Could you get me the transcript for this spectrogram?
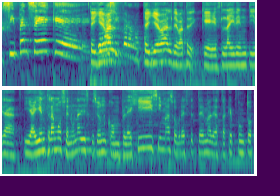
sí pensé que, te lleva, al, así, pero no. te lleva al debate de qué es la identidad y ahí entramos en una discusión complejísima sobre este tema de hasta qué punto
